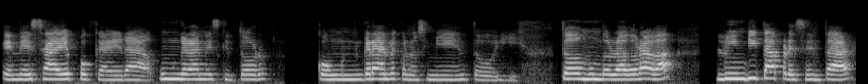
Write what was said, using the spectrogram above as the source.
en esa época era un gran escritor con un gran reconocimiento y todo el mundo lo adoraba, lo invita a presentar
